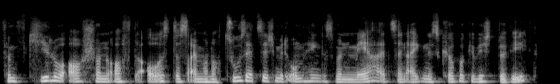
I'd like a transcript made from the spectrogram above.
fünf Kilo auch schon oft aus, das einfach noch zusätzlich mit umhängt, dass man mehr als sein eigenes Körpergewicht bewegt.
